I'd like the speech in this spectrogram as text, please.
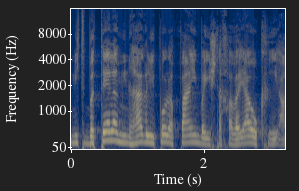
נתבטל המנהג ליפול אפיים בהשתחוויה או קריאה.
